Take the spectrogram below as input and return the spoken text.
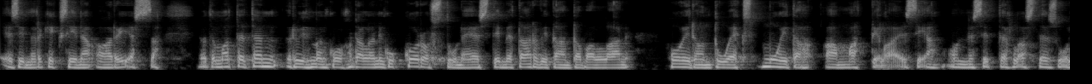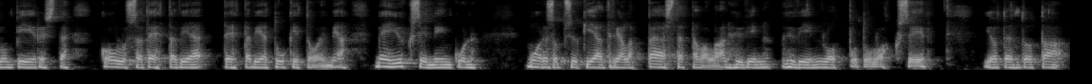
esimerkiksi siinä arjessa. Joten mä tämän ryhmän kohdalla niin kuin korostuneesti me tarvitaan tavallaan hoidon tueksi muita ammattilaisia, on ne sitten lastensuojelun piiristä, koulussa tehtäviä, tehtäviä tukitoimia. Me ei yksin niin kuin nuorisopsykiatrialla päästä tavallaan hyvin, hyvin lopputuloksiin. Joten tota,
